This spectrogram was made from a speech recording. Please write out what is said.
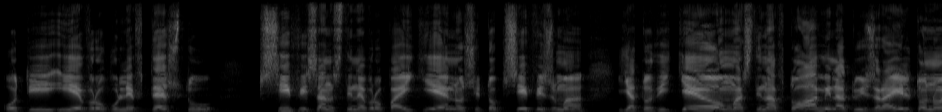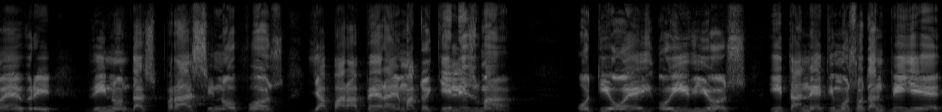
ότι οι ευρωβουλευτές του ψήφισαν στην Ευρωπαϊκή Ένωση το ψήφισμα για το δικαίωμα στην αυτοάμυνα του Ισραήλ το Νοέμβρη δίνοντας πράσινο φως για παραπέρα αιματοκύλισμα. Ότι ο, ο ίδιος ήταν έτοιμος όταν πήγε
